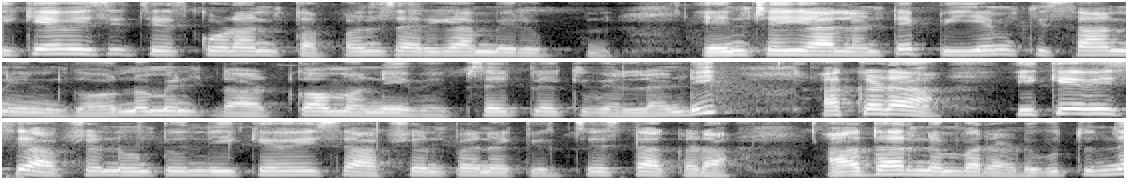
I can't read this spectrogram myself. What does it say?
ఈకేవైసీ చేసుకోవడానికి తప్పనిసరిగా మీరు ఏం చేయాలంటే PM Kisan in government dot com అనే వెబ్సైట్లోకి వెళ్ళండి. అక్కడ ఈకేవైసీ ఆప్షన్ ఉంటుంది. ఈకేవైసీ ఆప్షన్ పైన క్లిక్ చేస్తే అక్కడ ఆధార్ నెంబర్ అడుగుతుంది.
